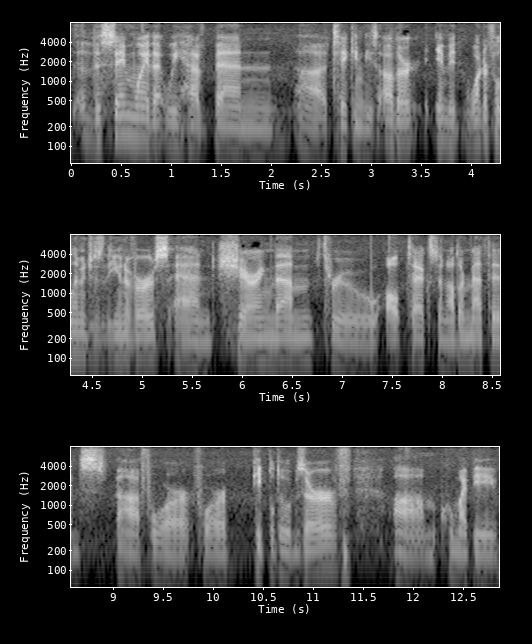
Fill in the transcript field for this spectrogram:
the same way that we have been uh, taking these other imi- wonderful images of the universe and sharing them through alt text and other methods uh, for for people to observe um, who might be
